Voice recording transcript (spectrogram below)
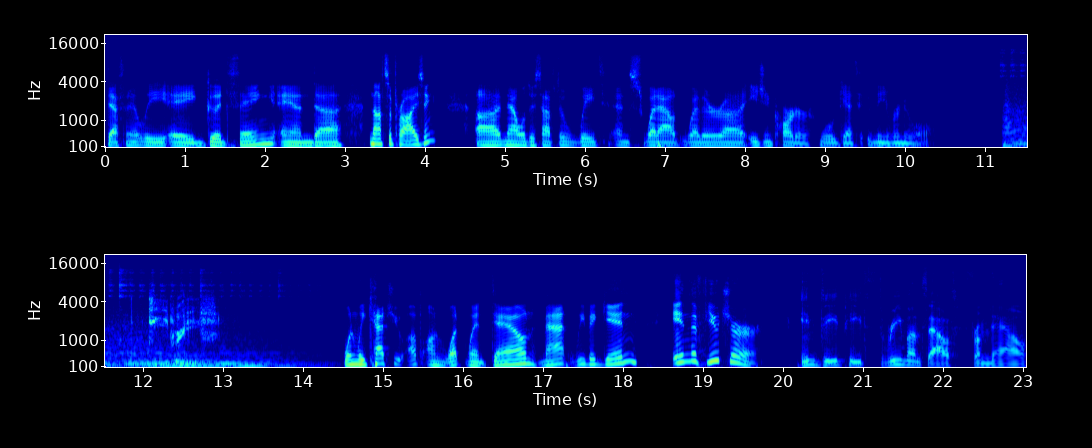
definitely a good thing and uh, not surprising. Uh, now we'll just have to wait and sweat out whether uh, Agent Carter will get the renewal. Debrief. When we catch you up on what went down, Matt, we begin in the future. Indeed, Pete, three months out from now,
